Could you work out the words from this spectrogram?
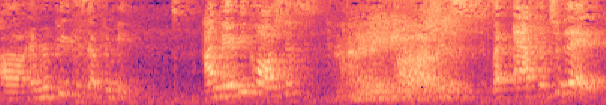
uh, and repeat this after me. I may be cautious. I may be cautious. But after today,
